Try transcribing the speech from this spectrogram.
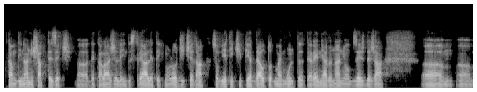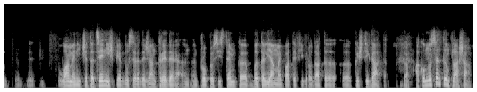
cam din anii 70. Decalajele industriale, tehnologice, da? Sovieticii pierdeau tot mai mult teren, iar în anii 80 deja oamenii, cetățenii își pierduseră deja încrederea în, în propriul sistem că bătălia mai poate fi vreodată câștigată. Da. Acum nu se întâmplă așa.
